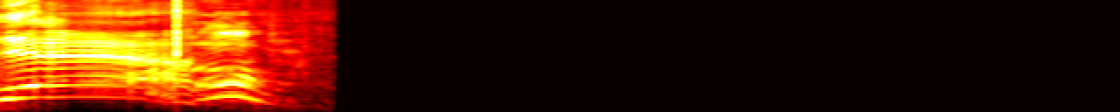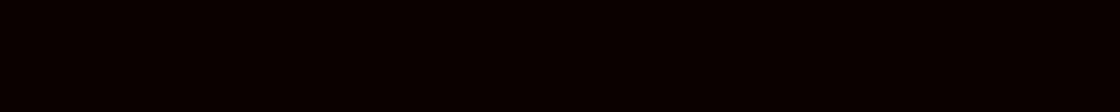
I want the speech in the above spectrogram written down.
Yeah! Oh.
